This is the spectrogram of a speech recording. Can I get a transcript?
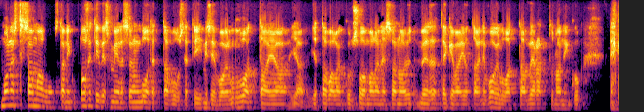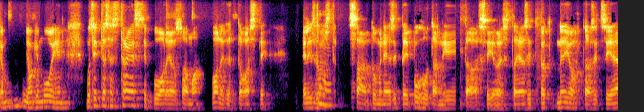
monesti samanlaista niin kuin positiivisessa mielessä on luotettavuus, että ihmisiin voi luottaa ja, ja, ja tavallaan kun suomalainen sanoo yleensä tekevän jotain, niin voi luottaa verrattuna niin kuin ehkä johonkin muihin. Mutta sitten se stressipuoli on sama valitettavasti. Eli se on mm. saantuminen ja sitten ei puhuta niistä asioista ja sitten ne johtaa sitten siihen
